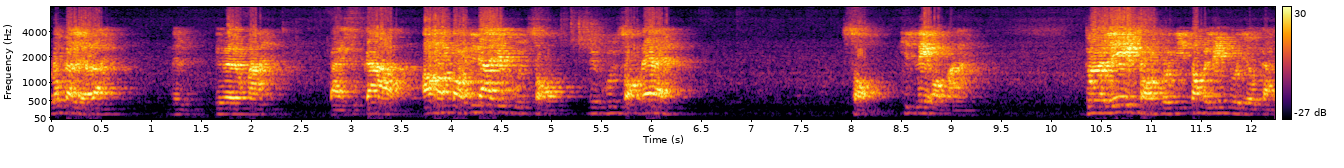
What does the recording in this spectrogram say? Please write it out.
ลบกันเหลืออะไรหนึ่งดึงอะไรลงมาแปดสิบเก้าเอาคำตอบที่ได้คือคูณสองหนึ่งคูณสองได้ไรสอง คิดเลขออกมาตัวเลขสองตัวนี้ต้องเป็นเลขตัวเดียวกัน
